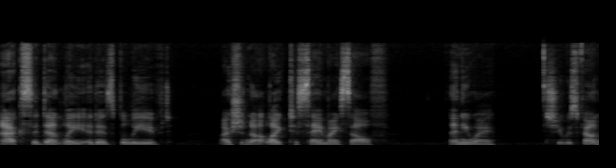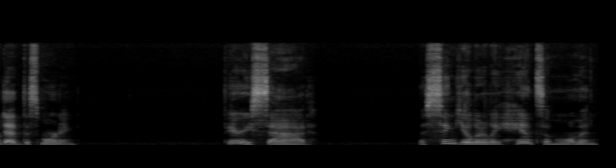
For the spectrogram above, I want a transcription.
Accidentally, it is believed. I should not like to say myself. Anyway, she was found dead this morning. Very sad. A singularly handsome woman.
